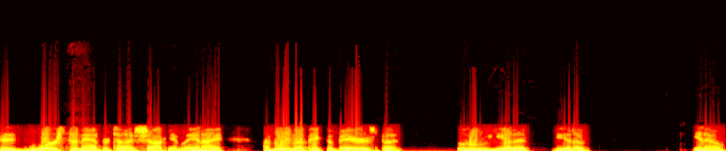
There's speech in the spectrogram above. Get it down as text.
Worse than advertised, shockingly. And I, I believe I picked the Bears, but ooh, you gotta, you gotta, you know,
